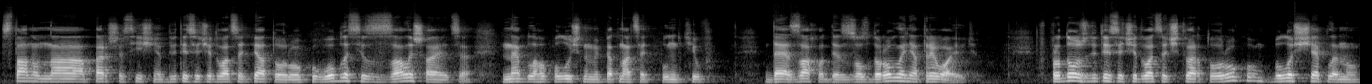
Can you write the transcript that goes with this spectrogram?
Станом на 1 січня 2025 року в області залишається неблагополучними 15 пунктів, де заходи з оздоровлення тривають. Впродовж 2024 року було щеплено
